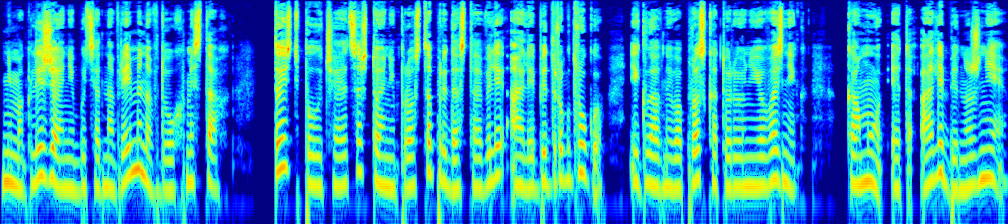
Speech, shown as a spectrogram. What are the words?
Не могли же они быть одновременно в двух местах. То есть получается, что они просто предоставили алиби друг другу. И главный вопрос, который у нее возник — кому это алиби нужнее?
